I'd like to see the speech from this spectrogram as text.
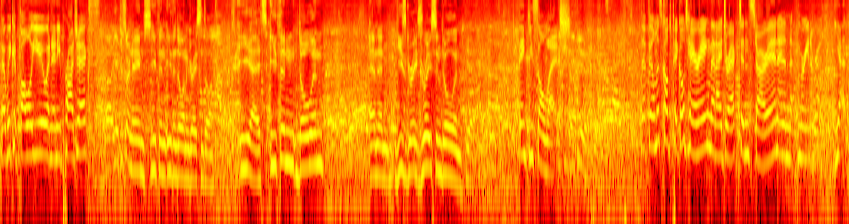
that we could follow you in any projects. Uh, yeah, just our names: Ethan, Ethan Dolan, and Grayson Dolan. Yeah, it's Ethan Dolan, and then he's Grace, Grayson Dolan. Yeah. Thank you so much. Thank you. The film is called Pickled Herring that I direct and star in, and Marina wrote. Yes.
